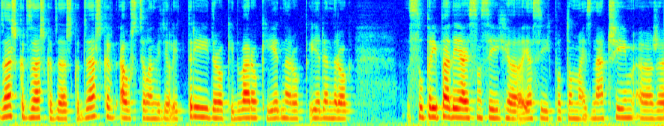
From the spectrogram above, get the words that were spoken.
záškrt, záškrt, záškrt, záškrt a už ste len videli 3 roky, 2 roky, 1 rok, 1 rok. Sú prípady, aj som si ich, ja si ich potom aj značím, e, že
